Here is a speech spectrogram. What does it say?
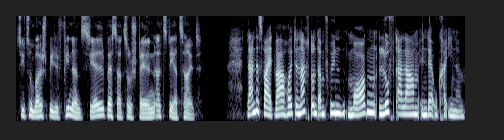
sie zum Beispiel finanziell besser zu stellen als derzeit. Landesweit war heute Nacht und am frühen Morgen Luftalarm in der Ukraine.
